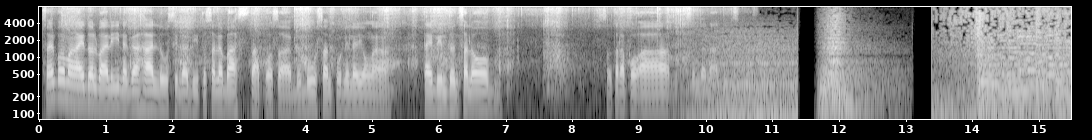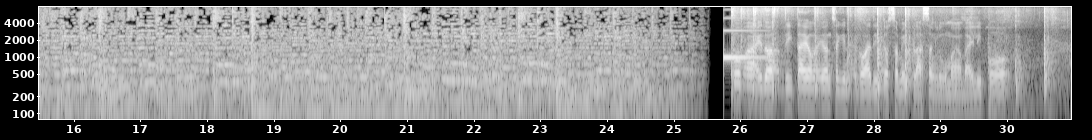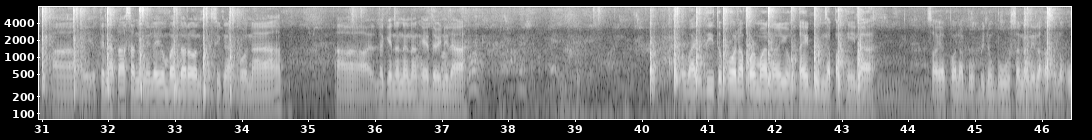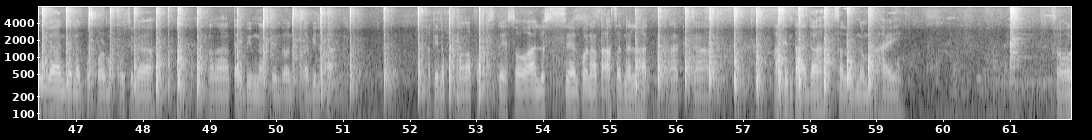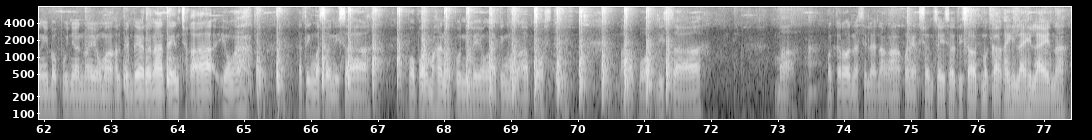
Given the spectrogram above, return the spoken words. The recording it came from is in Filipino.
So yun po mga idol, bali naghahalo sila dito sa labas tapos ah, bubusan po nila yung uh, tie beam doon sa loob. So tara po, ah sundan natin mga idol, update tayo ngayon sa ginagawa dito sa may plasang luma. Bailey po, ah, tinatasan na nila yung bandaron kasi nga po na ah, lagyan na na ng header nila. So bali dito po na forma na yung tie beam na panghila. So ayan po, nabu- binubuhusan na nila kasalukuyan. Then nagpo-forma po sila ng ah, tie beam natin doon sa kabila pati na po mga poste. So alos yan po nataasan na lahat ng ating ah, asintada sa loob ng bahay. So ang iba po niyan na yung mga kalpentero natin tsaka yung ah, ating mason isa popormahan na po nila yung ating mga poste para po at least sa ma magkaroon na sila ng ah, connection sa isa't isa at magkakahilay-hilay na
